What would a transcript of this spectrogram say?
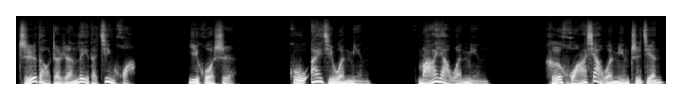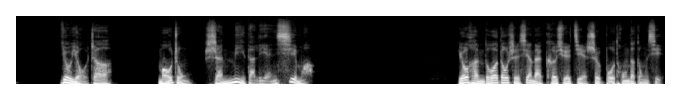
指导着人类的进化？亦或是古埃及文明、玛雅文明和华夏文明之间又有着某种神秘的联系吗？有很多都是现代科学解释不通的东西，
